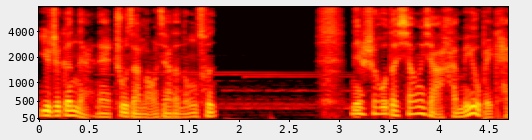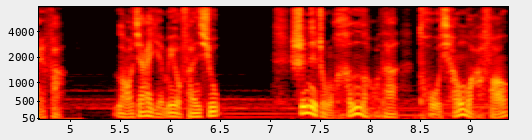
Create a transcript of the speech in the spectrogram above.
一直跟奶奶住在老家的农村，那时候的乡下还没有被开发，老家也没有翻修，是那种很老的土墙瓦房。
